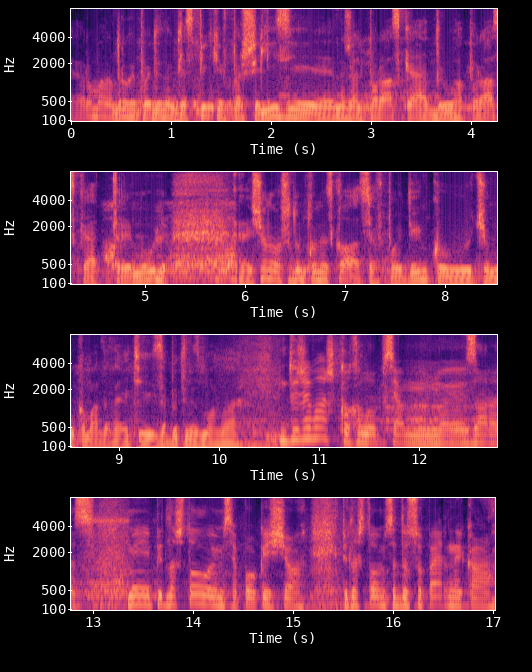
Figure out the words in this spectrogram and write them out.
Роман, другий поєдинок для спіків в першій лізі. На жаль, поразка, друга поразка 3-0. Е, Що на вашу думку не склалося в поєдинку, чому команда навіть і забити не змогла? Дуже важко хлопцям е, зараз. Ми підлаштовуємося поки що. Підлаштовуємося до суперника.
